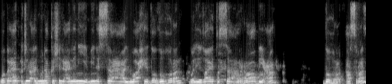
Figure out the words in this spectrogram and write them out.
وبعد إجراء المناقشة العلنية من الساعة الواحدة ظهرا ولغاية الساعة الرابعة ظهر عصرا.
